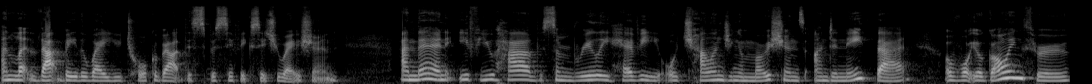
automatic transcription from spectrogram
And let that be the way you talk about this specific situation. And then, if you have some really heavy or challenging emotions underneath that of what you're going through,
